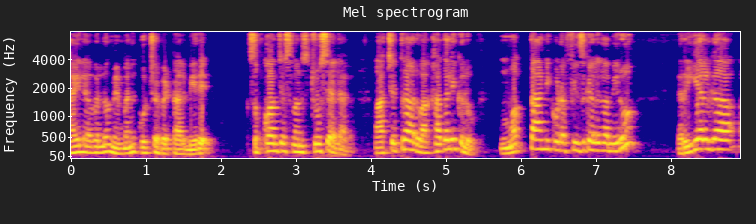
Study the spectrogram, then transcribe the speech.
హై లెవెల్లో మిమ్మల్ని కూర్చోబెట్టాలి మీరే. సబ్ కాన్షియస్ మనసు చూసేలాగా. ఆ చిత్రాలు ఆ కదలికలు మొత్తాన్ని కూడా ఫిజికల్గా మీరు రియల్గా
